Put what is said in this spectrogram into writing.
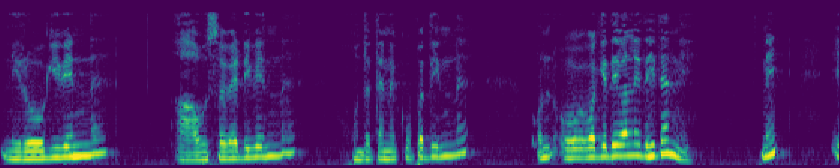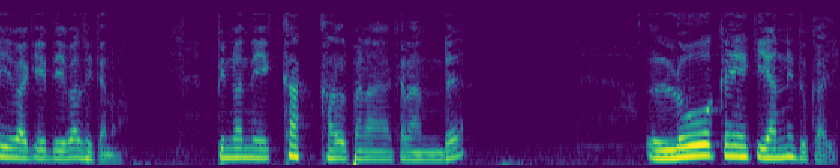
නිරෝගී වෙන්න ආවුස වැඩි වෙන්න හොඳ තැනක උපදින්න ඔය වගේ දේවල් නේද හිතන්නේ? නේ? ඒ වගේ දේවල් හිතනවා. පින්වත්නි එකක් කල්පනා කරන්ඩ ලෝකය කියන්නේ දුකයි.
